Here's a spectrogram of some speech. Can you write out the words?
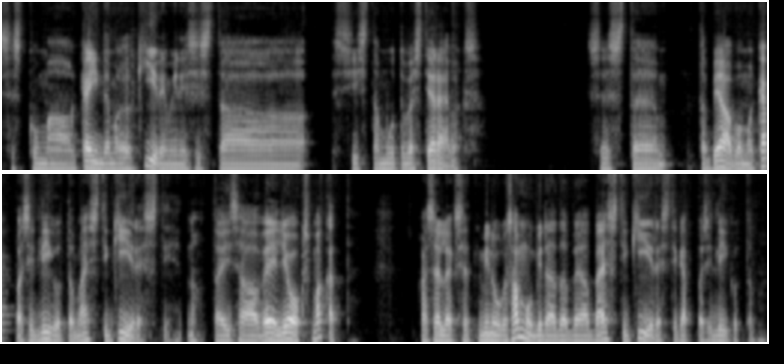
sest kui ma käin temaga kiiremini, siis ta, siis ta muutub hästi ärevaks. sest äh, ta peab oma käppasid liigutama hästi kiiresti, noh, ta ei saa veel jooksma hakata. aga selleks, et minuga sammu pidada, peab hästi kiiresti käppasid liigutama.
